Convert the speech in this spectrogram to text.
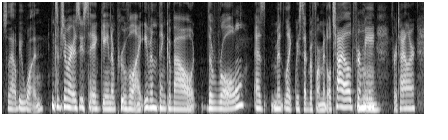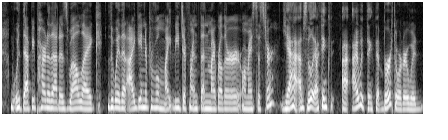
So that would be one. In September, as you say, gain approval, I even think about the role as, like we said before, middle child for me, mm-hmm. for Tyler. Would that be part of that as well? Like the way that I gained approval might be different than my brother or my sister? Yeah, absolutely. I think I, I would think that birth order would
